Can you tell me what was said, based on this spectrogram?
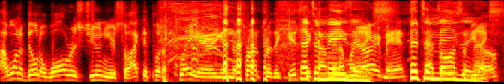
I want to build a Walrus Junior so I could put a play area in the front for the kids That's to come in. I'm like, amazing. all right, man. That's awesome, amazing. you know? Nice.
